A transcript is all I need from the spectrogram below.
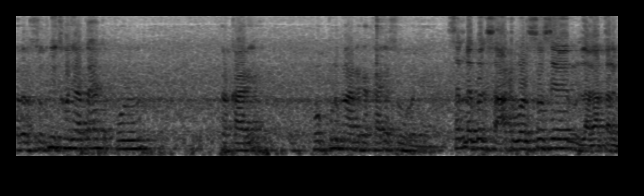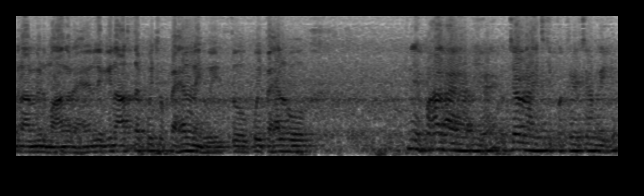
अगर स्वीकृत हो जाता है तो पुल का कार्य पुल बनाने का कार्य शुरू हो जाएगा। सर लगभग साठ वर्षों से लगातार ग्रामीण मांग रहे हैं लेकिन आज तक कुछ पहल नहीं हुई। तो कोई पहल हो? नहीं पहल आया अभी है चल रहा है इसकी प्रक्रिया चल रही है।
